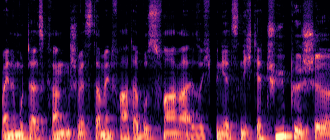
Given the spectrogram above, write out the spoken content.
Meine Mutter ist Krankenschwester, mein Vater Busfahrer. Also ich bin jetzt nicht der typische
